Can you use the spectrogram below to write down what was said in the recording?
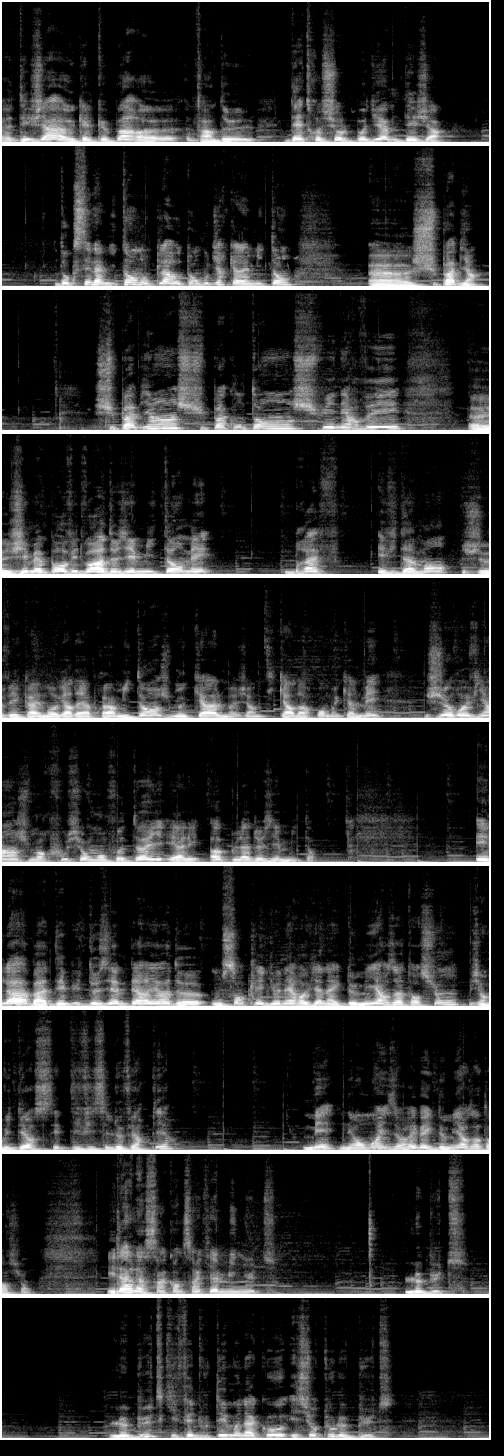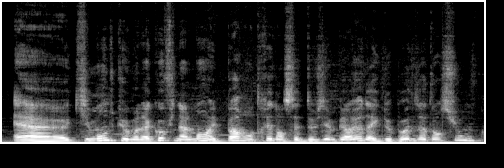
euh, déjà euh, quelque part, euh, de d'être sur le podium déjà. Donc c'est la mi-temps, donc là autant vous dire qu'à la mi-temps, je suis pas bien. Je suis pas bien, je suis pas content, je suis énervé. J'ai même pas envie de voir la deuxième mi-temps, mais bref, évidemment, je vais quand même regarder la première mi-temps, je me calme, j'ai un petit quart d'heure pour me calmer. Je reviens, je me refous sur mon fauteuil et allez, hop, la deuxième mi-temps. Et là, bah, début de deuxième période, euh, on sent que les Lyonnais reviennent avec de meilleures intentions. J'ai envie de dire, c'est difficile de faire pire. Mais néanmoins, ils arrivent avec de meilleures intentions. Et là, à la 55e minute, le but. Le but qui fait douter Monaco et surtout le but euh, qui montre que Monaco finalement n'est pas rentré dans cette deuxième période avec de bonnes intentions.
